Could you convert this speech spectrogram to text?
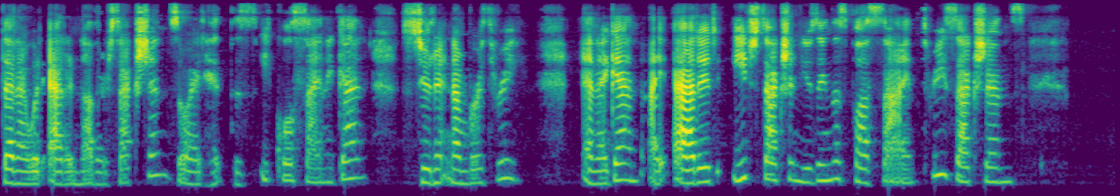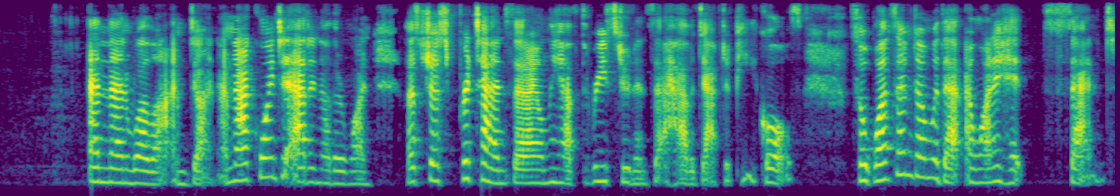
Then I would add another section, so I'd hit this equal sign again, student number three. And again, I added each section using this plus sign, three sections, and then voila, I'm done. I'm not going to add another one. Let's just pretend that I only have three students that have adaptive PE goals. So once I'm done with that, I want to hit send.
